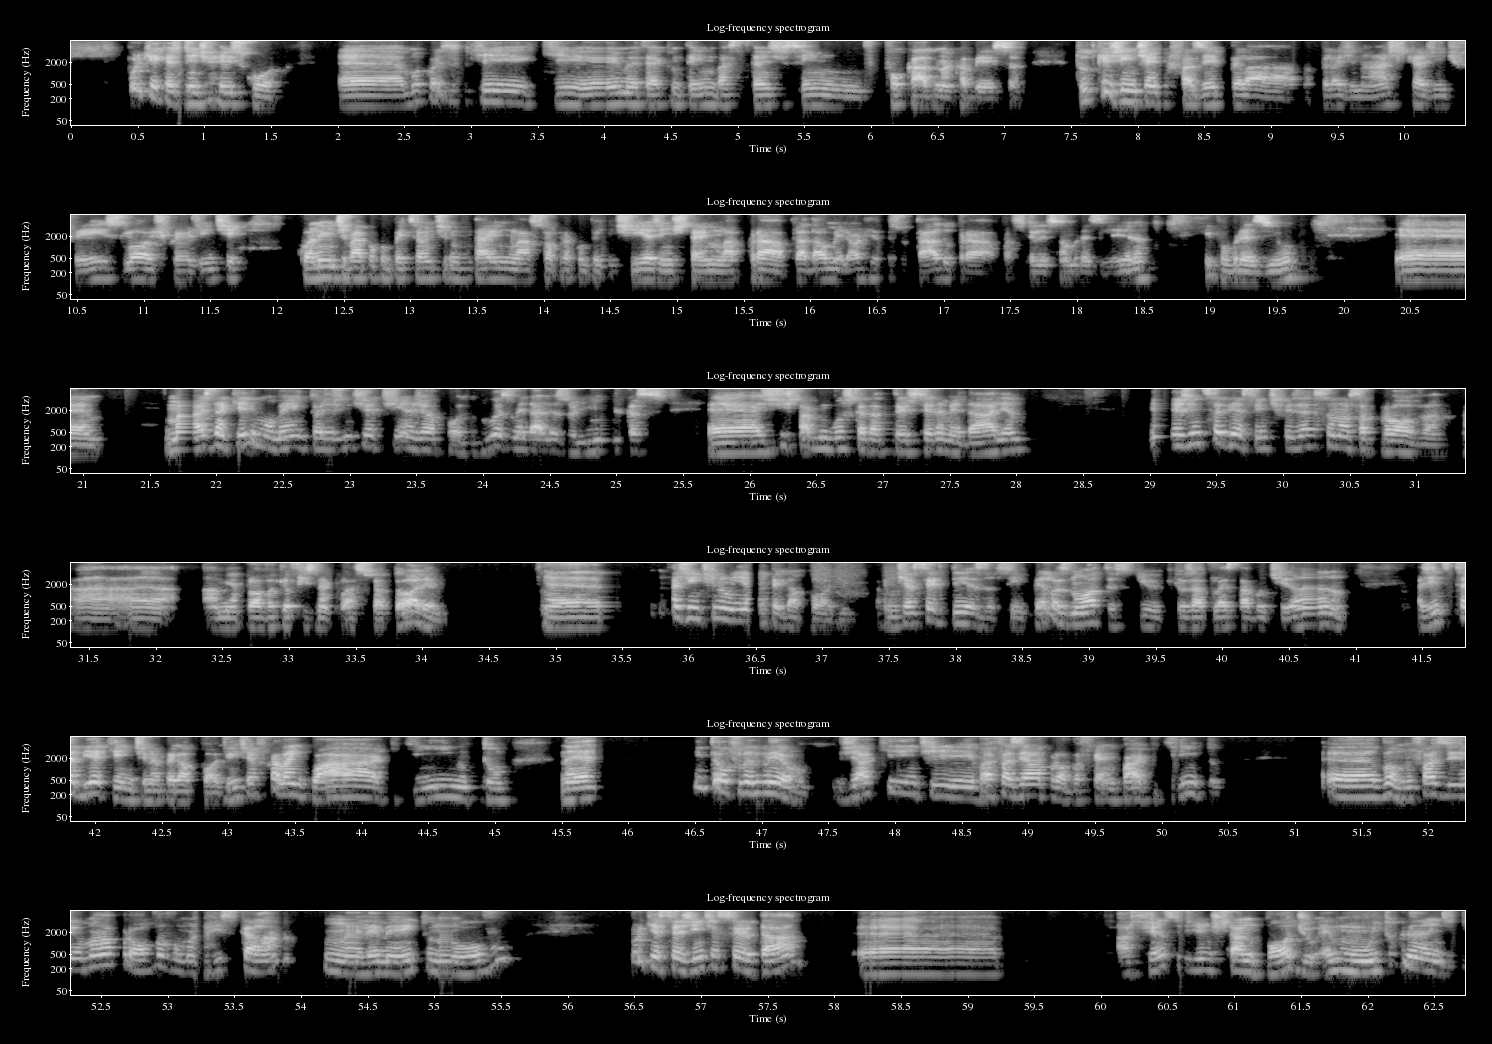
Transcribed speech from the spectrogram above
Por que, que a gente arriscou? É uma coisa que, que eu e meu técnico tem bastante assim, focado na cabeça. Tudo que a gente tinha que fazer pela, pela ginástica, a gente fez. Lógico, a gente, quando a gente vai para a competição, a gente não está indo lá só para competir, a gente está indo lá para dar o melhor resultado para a seleção brasileira e para o Brasil. É, mas naquele momento, a gente já tinha já, pô, duas medalhas olímpicas, É, a gente estava em busca da terceira medalha. E a gente sabia, se a gente fizesse a nossa prova, a, a, minha prova que eu fiz na classificatória, é, a gente não ia pegar pódio. A gente tinha certeza, assim, pelas notas que, que os atletas estavam tirando, a gente sabia que a gente não ia pegar pódio. A gente ia ficar lá em quarto, quinto, né? Então eu falei, meu, já que a gente vai fazer a prova, ficar em quarto, quinto, é, vamos fazer uma prova, vamos arriscar um elemento novo, porque se a gente acertar, é, a chance de a gente estar no pódio é muito grande.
